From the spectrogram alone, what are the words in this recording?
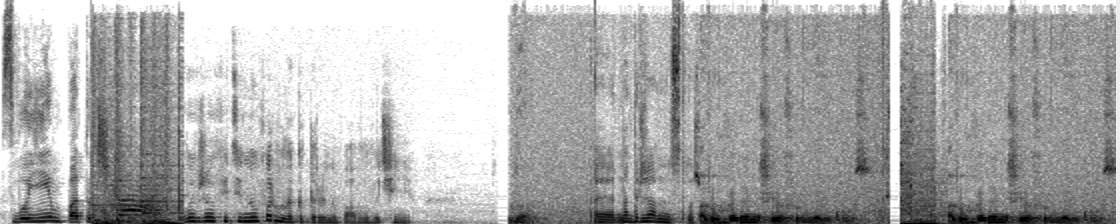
своїм патрулем. Ви вже офіційно оформили Катерину Павлову чи ні? Е, на державну службу. А ви впевнені, що я оформляю когось? А ви впевнені, що я оформляю когось?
